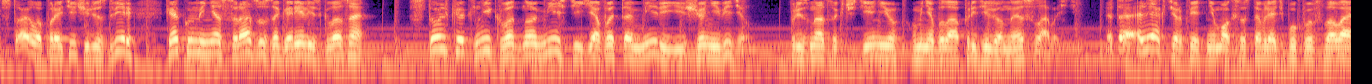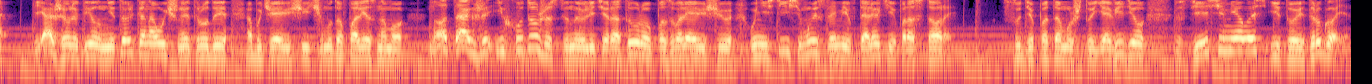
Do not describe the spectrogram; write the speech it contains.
Стоило пройти через дверь, как у меня сразу загорелись глаза. Столько книг в одном месте я в этом мире еще не видел. Признаться к чтению, у меня была определенная слабость. Это лектор петь не мог составлять буквы в слова. Я же любил не только научные труды, обучающие чему-то полезному, но также и художественную литературу, позволяющую унестись мыслями в далекие просторы. Судя по тому, что я видел, здесь имелось и то, и другое.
